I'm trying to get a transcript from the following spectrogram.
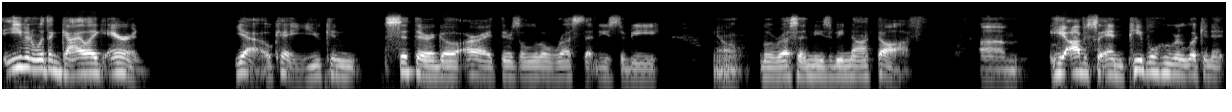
even with a guy like Aaron, yeah, okay, you can sit there and go, all right, there's a little rust that needs to be, you know, little rust that needs to be knocked off. Um, he obviously, and people who were looking at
